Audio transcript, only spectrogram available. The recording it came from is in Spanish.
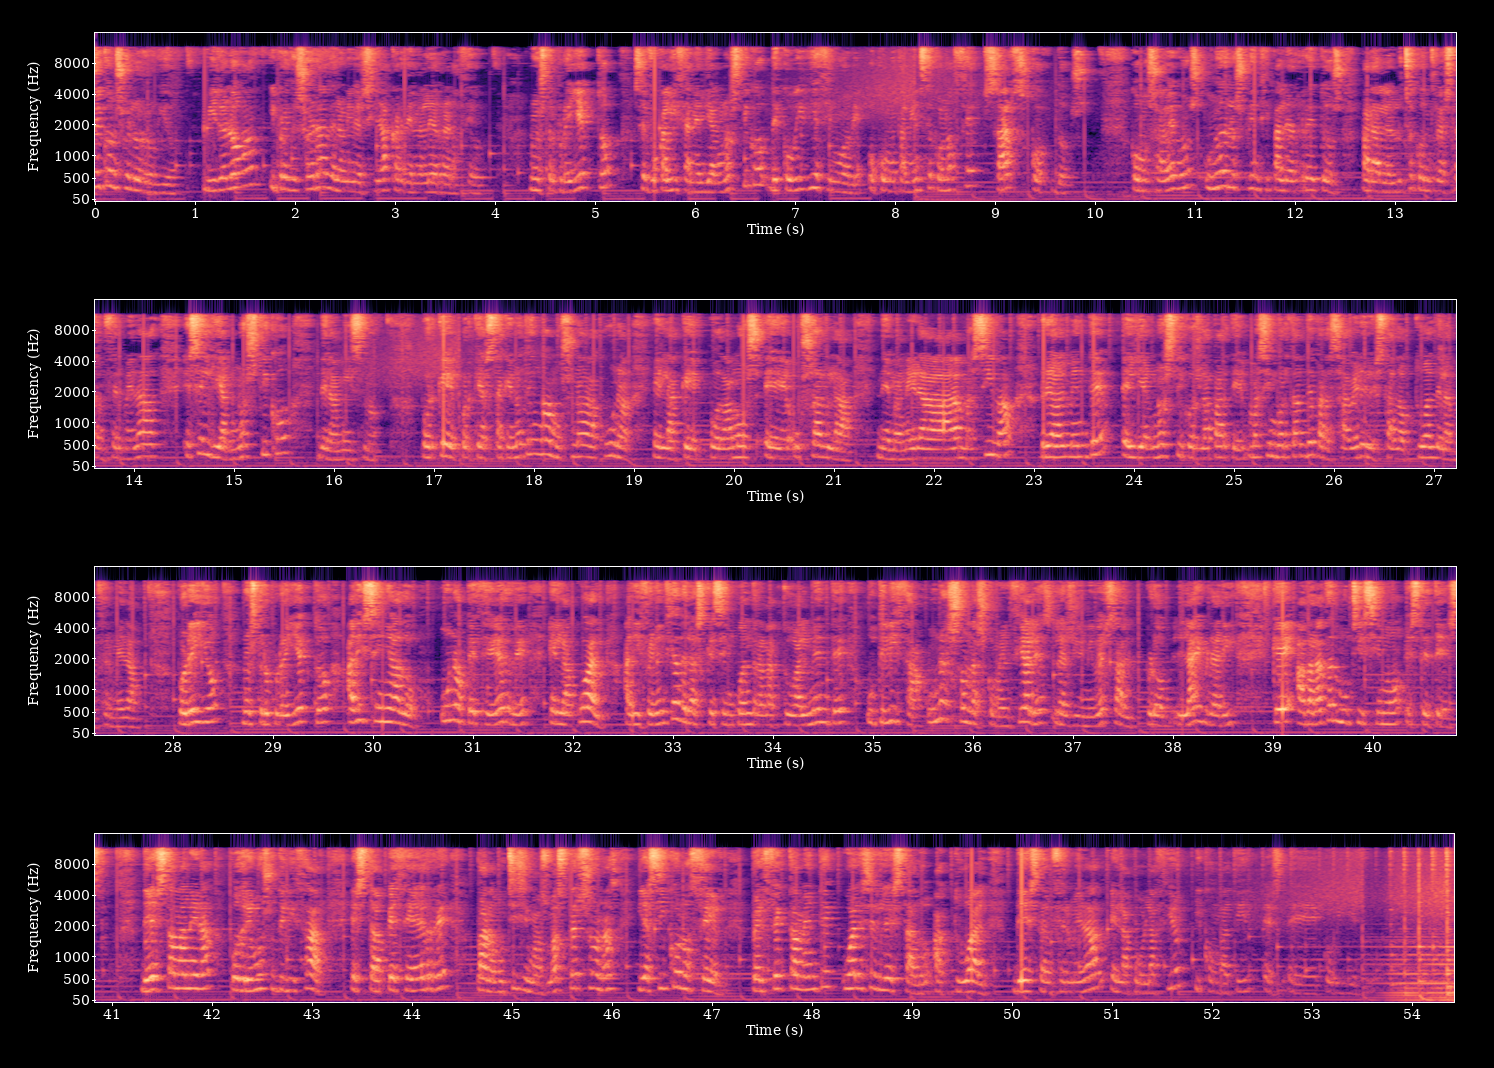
Soy Consuelo Rubio, viróloga y profesora de la Universidad Cardenal Herrera CEU. Nuestro proyecto se focaliza en el diagnóstico de COVID-19 o como también se conoce SARS-CoV-2. Como sabemos, uno de los principales retos para la lucha contra esta enfermedad es el diagnóstico de la misma. ¿Por qué? Porque hasta que no tengamos una vacuna en la que podamos eh, usarla de manera masiva, realmente el diagnóstico es la parte más importante para saber el estado actual de la enfermedad. Por ello, nuestro proyecto ha diseñado una PCR en la cual, a diferencia de las que se encuentran actualmente, utiliza unas sondas comerciales, las Universal Probe Library, que abaratan muchísimo este test. De esta manera podremos utilizar esta PCR para muchísimas más personas y así conocer perfectamente cuál es el estado actual de esta enfermedad en la población y combatir este COVID-19.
